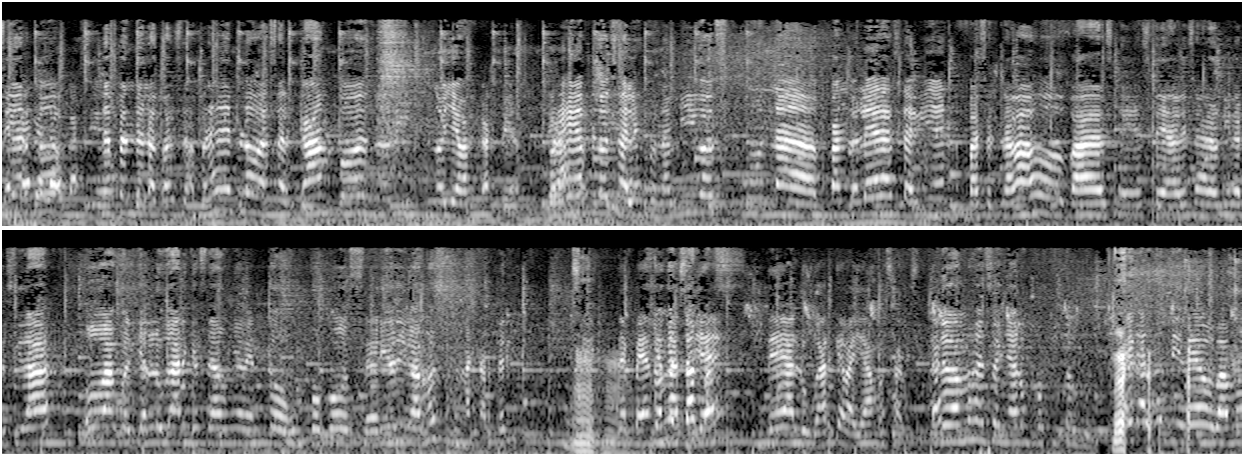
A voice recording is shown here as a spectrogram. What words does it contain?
Depende de la ocasión. Depende de la ocasión. Por ejemplo, vas llevas cartera. Por ejemplo, sales con amigos, una bandolera está bien, vas al trabajo, vas este, a veces a la universidad o a cualquier lugar que sea un evento un poco serio, digamos, una carterita. Ujú. Depende Son más etapas. bien del lugar que vayamos a visitar. Le vamos a enseñar un poquito. En algún video vamos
